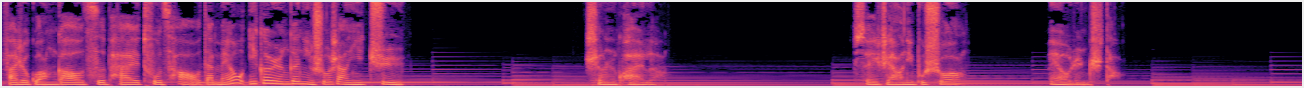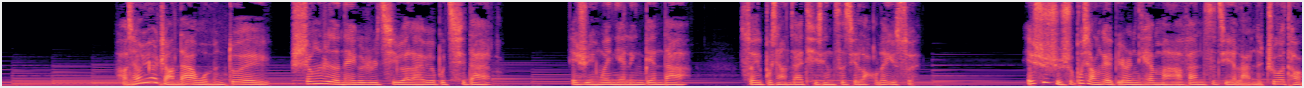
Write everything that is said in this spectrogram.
发着广告、自拍、吐槽，但没有一个人跟你说上一句“生日快乐”。所以只要你不说，没有人知道。好像越长大，我们对生日的那个日期越来越不期待了。也许因为年龄变大，所以不想再提醒自己老了一岁；也许只是不想给别人添麻烦，自己也懒得折腾；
